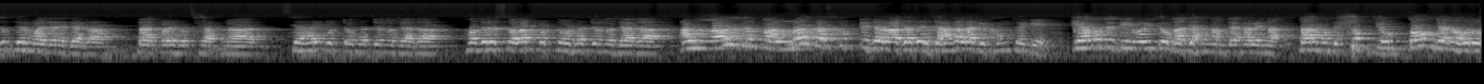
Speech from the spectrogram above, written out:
যুদ্ধের ময়দানের জায়গা, তারপরে হচ্ছে আপনার সেহাই করতে ওঠার জন্য জায়গা হজরের সলাপ করতে ওঠার জন্য জায়গা, আল্লাহর জন্য আল্লাহর কাজ করতে যারা, যাদের জায়গা লাগে ঘুম থেকে, কেমতের দিন ওই কেউ চোখা জাহান্নাম দেখাবেন না। তার মধ্যে সবচেয়ে উত্তম জায়গা হলো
